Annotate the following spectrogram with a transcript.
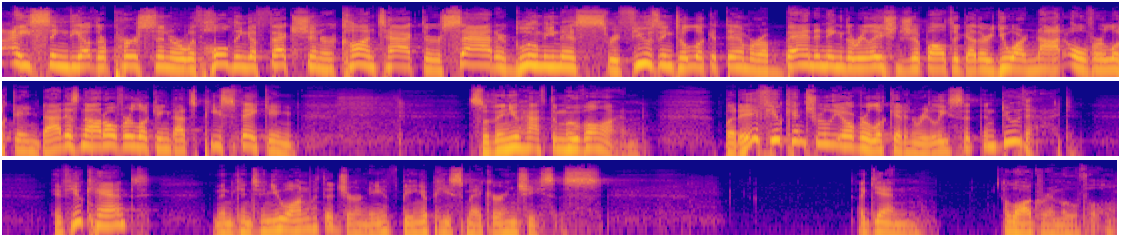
icing the other person or withholding affection or contact or sad or gloominess, refusing to look at them or abandoning the relationship altogether, you are not overlooking. That is not overlooking, that's peace faking. So then you have to move on. But if you can truly overlook it and release it, then do that. If you can't, then continue on with the journey of being a peacemaker in Jesus. Again, log removal.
